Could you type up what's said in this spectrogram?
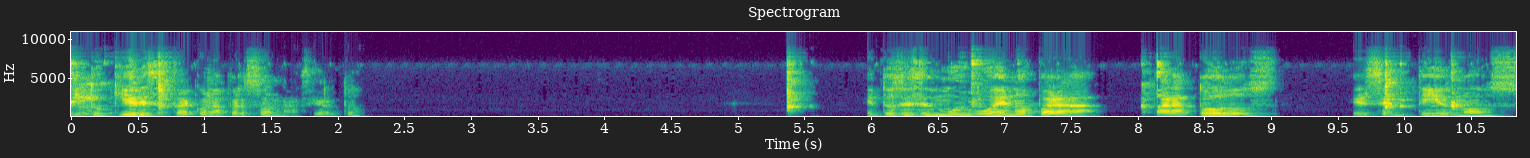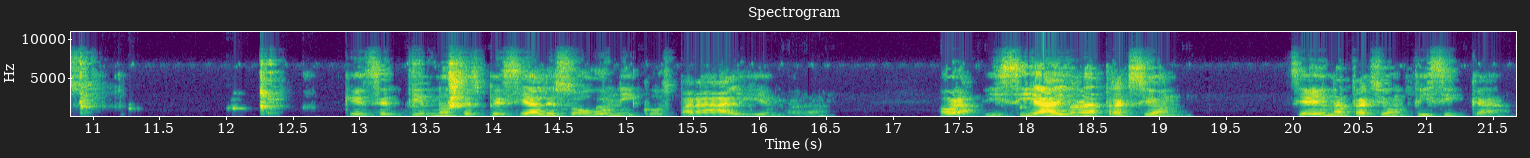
y tú quieres estar con la persona, ¿cierto? Entonces es muy bueno para, para todos el sentirnos que sentirnos especiales o únicos para alguien, ¿verdad? Ahora, y si hay una atracción, si hay una atracción física,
